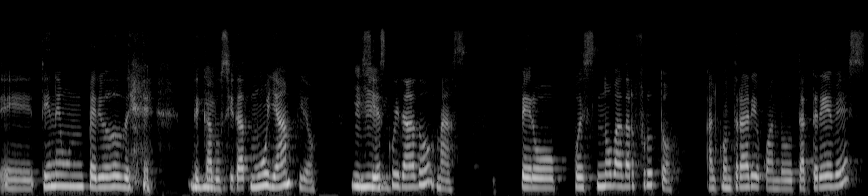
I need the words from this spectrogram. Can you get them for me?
eh, tiene un periodo de, caducidad muy amplio. Y si es cuidado, más. Pero pues no va a dar fruto al contrario, cuando te atreves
